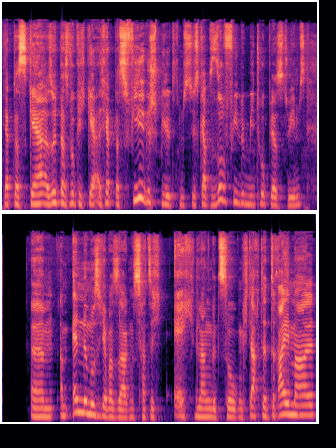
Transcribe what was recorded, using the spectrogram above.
ich habe das gerne, also ich habe das wirklich gerne, ich habe das viel gespielt. Es gab so viele Miitopia-Streams. Ähm, am Ende muss ich aber sagen, es hat sich echt lang gezogen. Ich dachte dreimal,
